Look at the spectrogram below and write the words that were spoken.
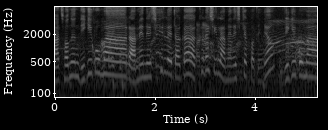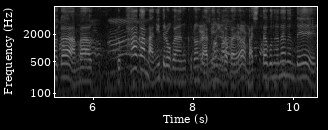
아, 저는 니기고마 라멘을 시킬래다가 클래식 라멘을 시켰거든요. 니기고마가 아마 그 파가 많이 들어간 그런 라멘인가 봐요. 맛있다고는 하는데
